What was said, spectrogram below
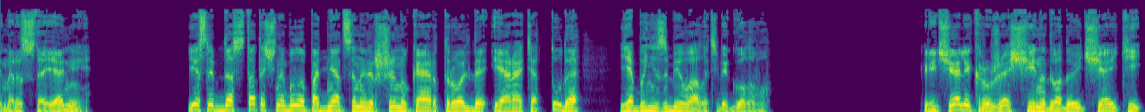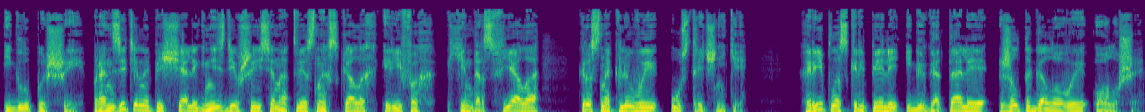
на расстоянии? Если б достаточно было подняться на вершину Каэр-Трольда и орать оттуда, я бы не забивала тебе голову. Кричали кружащие над водой чайки и глупыши, пронзительно пищали гнездившиеся на отвесных скалах и рифах Хиндерсфьяла красноклювые устричники. Хрипло скрипели и гоготали желтоголовые олуши.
